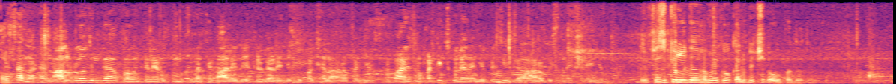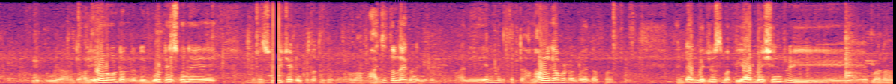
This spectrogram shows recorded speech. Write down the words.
సార్ నా- నాలుగు రోజులుగా పవన్ కళ్యాణ్ ఉప ముఖ్యమంత్రి రాలేదు ఎక్కడ రాలేదని చెప్పి విపక్షాలు ఆరోపణ చేస్తున్నాయి బాధితులను పట్టించుకోలేదని చెప్పేసి ఆరోపిస్తున్నాయి ఫిజికల్గా మీకు కనిపించడం ఒక పద్ధతి. అంటే వాళ్ళు ఏమనుకుంటారు నేను బోట్ వేసుకొని రెస్క్యూ చేయడం కుదరదు కదా. ఆ బాధ్యత లేకుండా ఎందుకు ఉంటాను? అది ఏం మీకు తట్ట అనాలి కాబట్టి అంటే తప్ప. ఎంటైర్ మీరు చూస్తే మా పిఆర్ మెషినరీ మన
